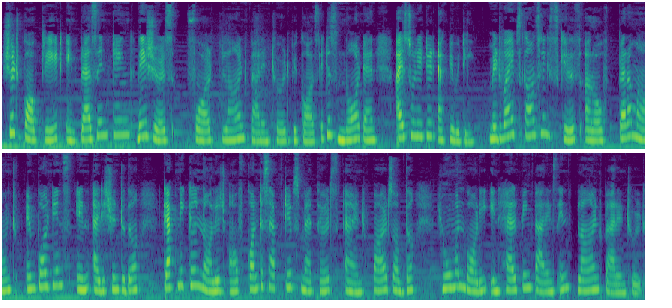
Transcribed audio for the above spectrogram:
should cooperate in presenting measures for Planned Parenthood because it is not an isolated activity. Midwives' counseling skills are of paramount importance in addition to the technical knowledge of contraceptives methods and parts of the human body in helping parents in Planned Parenthood.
